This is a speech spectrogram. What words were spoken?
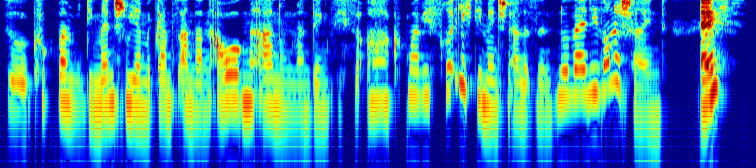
so guckt man die Menschen wieder mit ganz anderen Augen an und man denkt sich so, oh, guck mal, wie fröhlich die Menschen alle sind, nur weil die Sonne scheint. Echt?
